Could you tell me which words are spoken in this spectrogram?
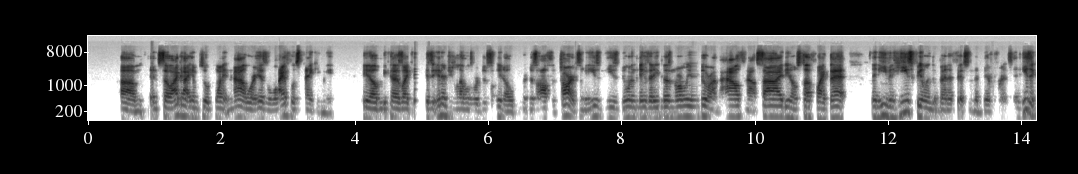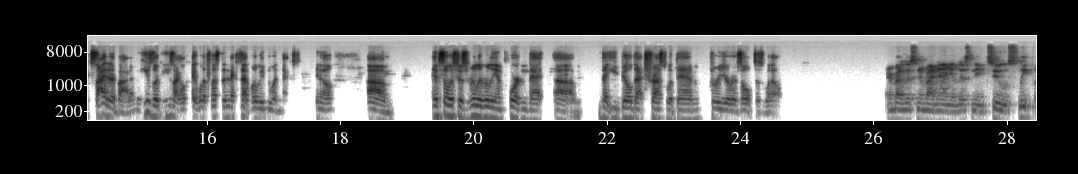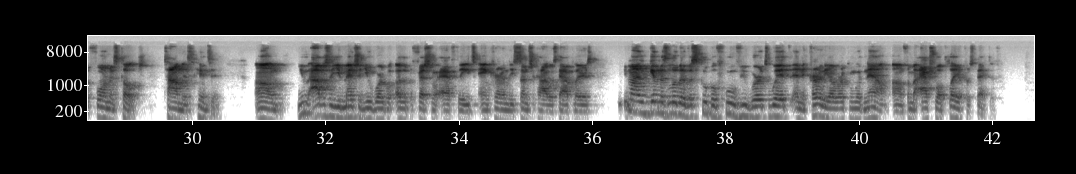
Um, and so I got him to a point now where his wife was thanking me, you know, because like his energy levels were just, you know, were just off the charts. I mean, he's he's doing things that he doesn't normally do around the house and outside, you know, stuff like that. And even he's feeling the benefits and the difference, and he's excited about it. I mean, he's looking, he's like, okay, what, what's the next step? What are we doing next? You know, um, and so it's just really really important that um, that you build that trust with them through your results as well everybody listening right now you're listening to sleep performance coach thomas hinton. Um, you obviously you mentioned you work with other professional athletes and currently some chicago sky players. You mind giving us a little bit of a scoop of who you worked with and currently are working with now um, from an actual player perspective?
